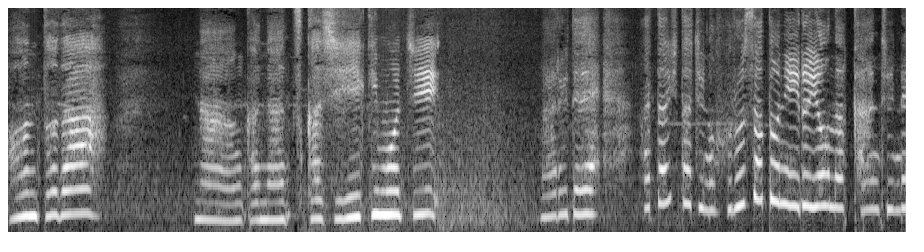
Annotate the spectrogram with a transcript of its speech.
ほんとだなんか懐かしい気持ち。まるで私たちのふるさとにいるような感じね。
